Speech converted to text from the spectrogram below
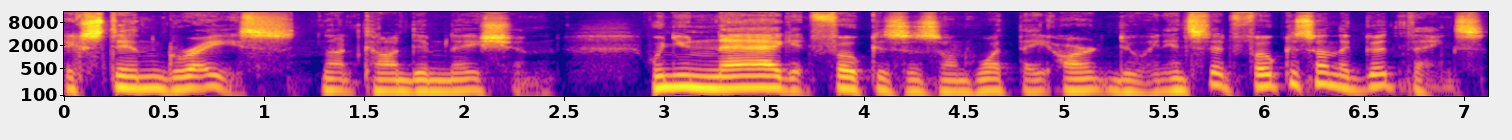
Extend grace, not condemnation. When you nag, it focuses on what they aren't doing. Instead, focus on the good things.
